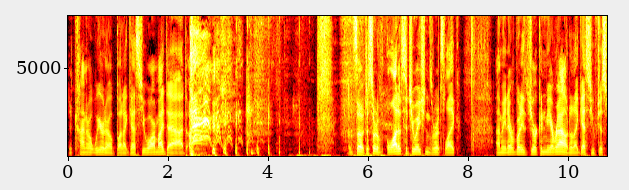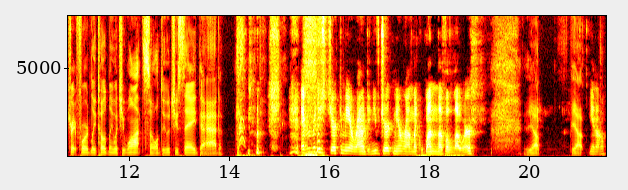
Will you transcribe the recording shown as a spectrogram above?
you're kind of a weirdo, but I guess you are my dad. and so just sort of a lot of situations where it's like, I mean, everybody's jerking me around, and I guess you've just straightforwardly told me what you want, so I'll do what you say, Dad. Everybody's jerking me around, and you've jerked me around like one level lower. Yep. Yep. You know,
